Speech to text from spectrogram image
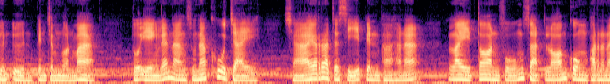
อื่นๆ เป็นจำนวนมาก ตัวเองและนางสุนัขคู่ใจ ใช้ราชสีเป็นพาหนะ ไล่ต้อนฝูงสัตว์ล้อมกรงพาราณ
